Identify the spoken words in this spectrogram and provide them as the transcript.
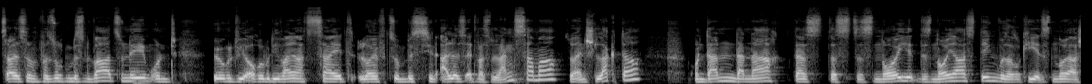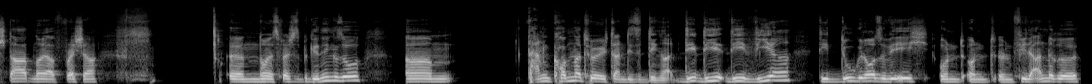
das alles versucht ein bisschen wahrzunehmen und irgendwie auch über die Weihnachtszeit läuft so ein bisschen alles etwas langsamer, so ein Schlag da. Und dann danach das, das, das neue, das Neujahrsding, wo du sagst, okay, jetzt ein neuer Start, neuer fresher, äh, neues freshes Beginning so. Ähm, dann kommen natürlich dann diese Dinger, die, die, die wir, die du genauso wie ich und, und, und viele andere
